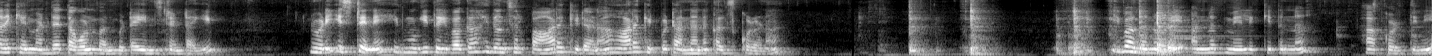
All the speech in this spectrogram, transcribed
ಅದಕ್ಕೇನು ಮಾಡಿದೆ, ತೊಗೊಂಡು ಬಂದ್ಬಿಟ್ಟೆ ಇನ್ಸ್ಟೆಂಟಾಗಿ ನೋಡಿ ಇಷ್ಟೇ ಇದು ಮುಗೀತು. ಇವಾಗ ಇದೊಂದು ಸ್ವಲ್ಪ ಆರಕ್ಕಿಡೋಣ ಆರಕ್ಕಿಟ್ಬಿಟ್ಟು ಅನ್ನನ ಕಲಿಸ್ಕೊಳ್ಳೋಣ. ಇವಾಗ ನೋಡಿ, ಅನ್ನದ ಮೇಲಿಕ್ಕಿದನ್ನು ಹಾಕ್ಕೊಳ್ತೀನಿ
